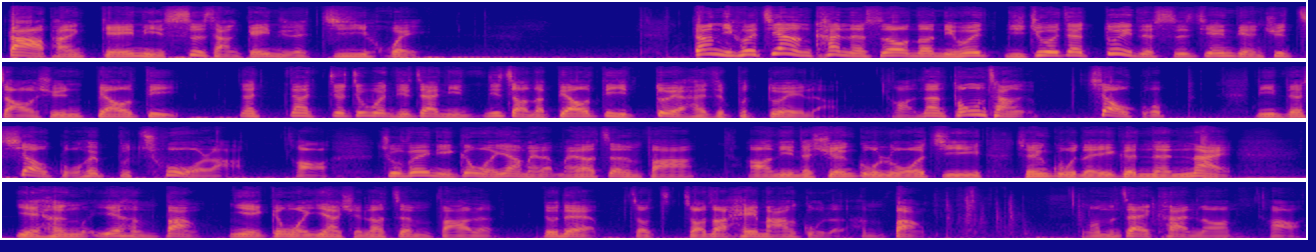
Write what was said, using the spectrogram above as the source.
大盘给你市场给你的机会。当你会这样看的时候呢，你会你就会在对的时间点去找寻标的，那那就这问题在你你找的标的对还是不对了啊？那通常效果你的效果会不错啦啊，除非你跟我一样买到买到正发啊，你的选股逻辑、选股的一个能耐也很也很棒，你也跟我一样选到正发了，对不对？找找到黑马股了，很棒。我们再看哦，好。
